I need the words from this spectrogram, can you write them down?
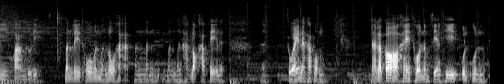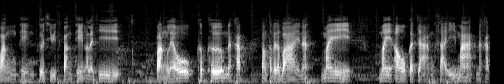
มีความดูดิ มันเลโทรมันเหมือนโลหะ มันมันมันเหมือนฮาร์ดล็อกคาเฟ่เลย สวยนะครับผมนะแล้วก็ให้โทนน้ำเสียงที่อุ่นๆ ฟังเพลงเพื่อชีวิตฟังเพลงอะไรที่ฟังแล้วเคิบเคิมๆนะครับ ฟังสบายๆนะไม่ไม่เอากระจ่างใสมากนะครับ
